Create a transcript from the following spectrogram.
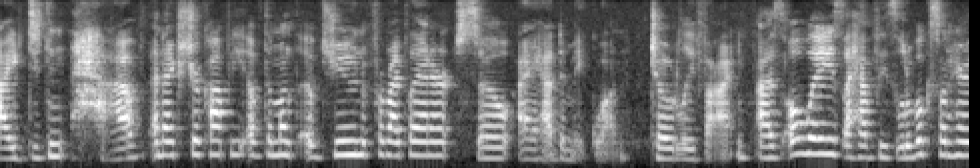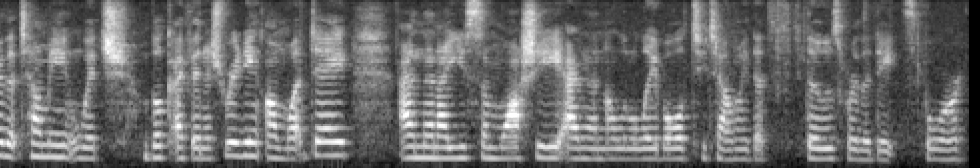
I didn't have an extra copy of the month of June for my planner, so I had to make one. Totally fine. As always, I have these little books on here that tell me which book I finished reading on what day, and then I use some washi and then a little label to tell me that those were the dates for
